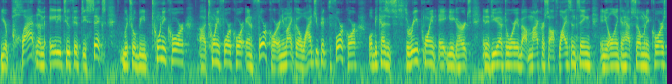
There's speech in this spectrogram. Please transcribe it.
your platinum 8256, which will be 20 core, uh, 24 core, and 4 core. And you might go, why'd you pick the 4 core? Well, because it's 3.8 gigahertz, and if you have to worry about Microsoft licensing and you only can have so many cores,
